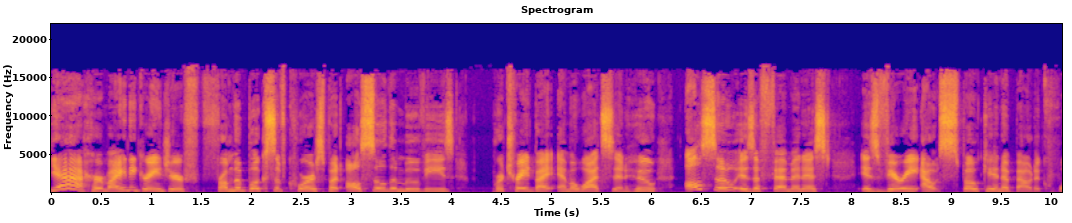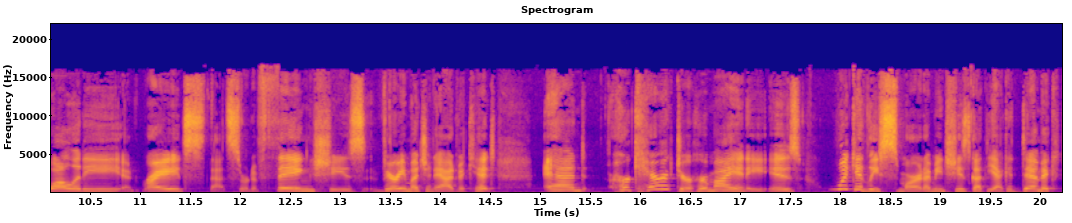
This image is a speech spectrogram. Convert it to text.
Yeah, Hermione Granger from the books, of course, but also the movies, portrayed by Emma Watson, who also is a feminist, is very outspoken about equality and rights, that sort of thing. She's very much an advocate. And her character, Hermione, is wickedly smart. I mean, she's got the academic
